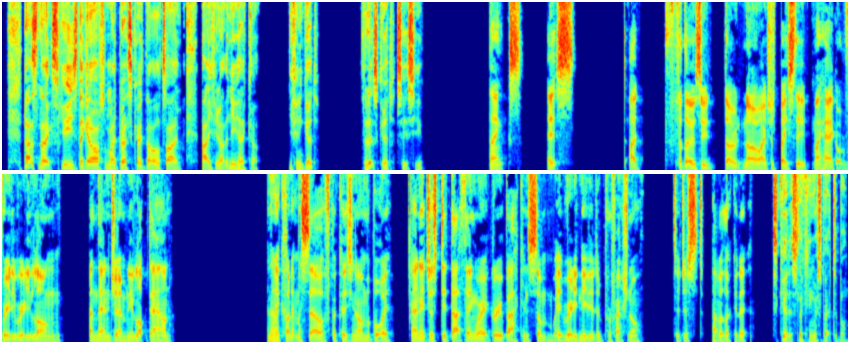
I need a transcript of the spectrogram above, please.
That's no excuse. They go after my dress code the whole time. How are you feeling about the new haircut? You feeling good? It looks good. Suits you. Thanks. It's I for those who don't know, I just basically my hair got really, really long and then Germany locked down. And then I cut it myself because, you know, I'm a boy. And it just did that thing where it grew back and some it really needed a professional to just have a look at it. It's good. It's looking respectable.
